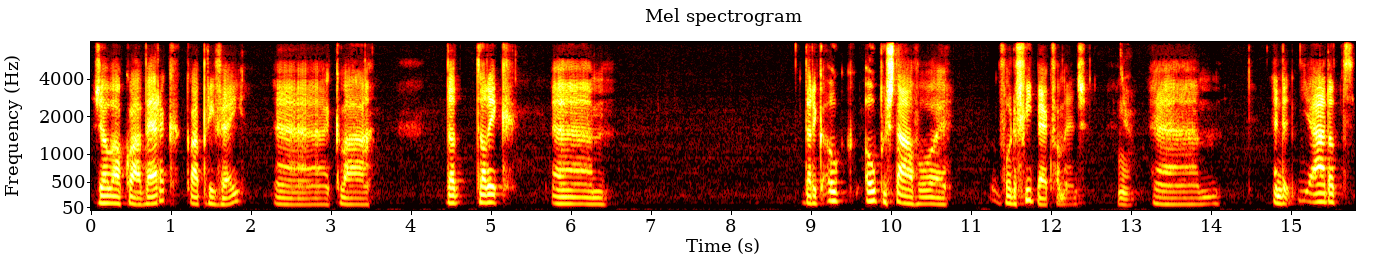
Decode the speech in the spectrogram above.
Zowel qua werk, qua privé, uh, qua dat, dat ik um, dat ik ook open sta voor voor de feedback van mensen. Ja. Um, en de, ja, dat.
